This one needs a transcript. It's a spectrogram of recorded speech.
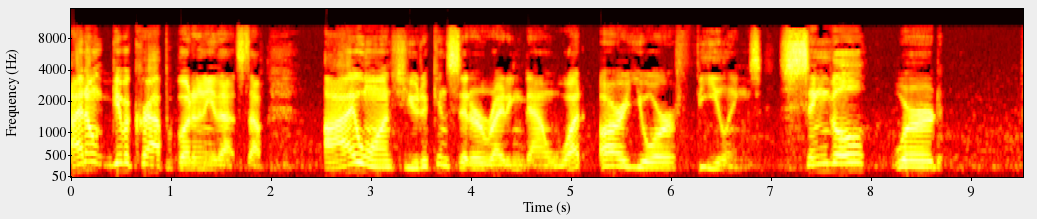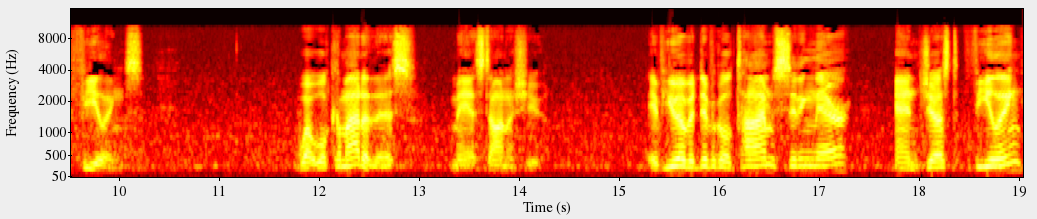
I don't give a crap about any of that stuff. I want you to consider writing down what are your feelings. Single word feelings. What will come out of this may astonish you. If you have a difficult time sitting there and just feeling,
